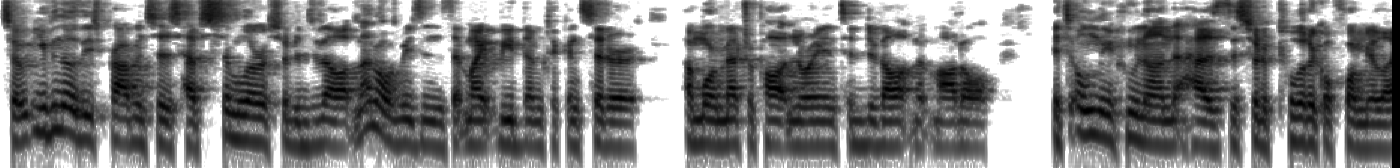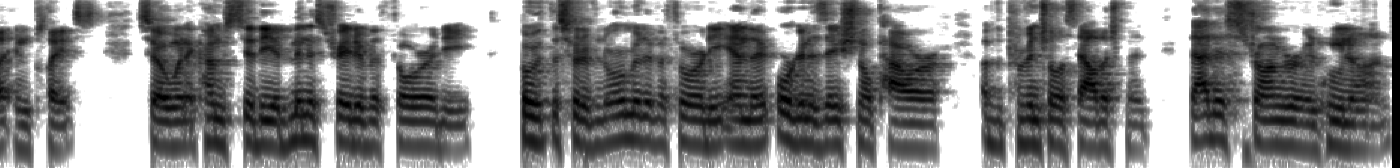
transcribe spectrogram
So even though these provinces have similar sort of developmental reasons that might lead them to consider a more metropolitan oriented development model, it's only Hunan that has this sort of political formula in place. So when it comes to the administrative authority both the sort of normative authority and the organizational power of the provincial establishment. That is stronger in Hunan.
